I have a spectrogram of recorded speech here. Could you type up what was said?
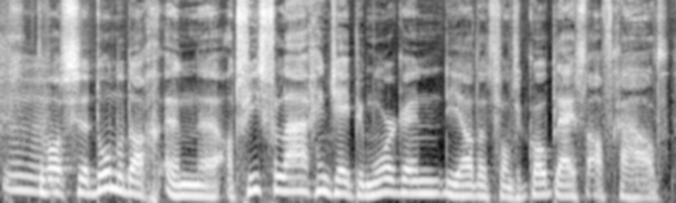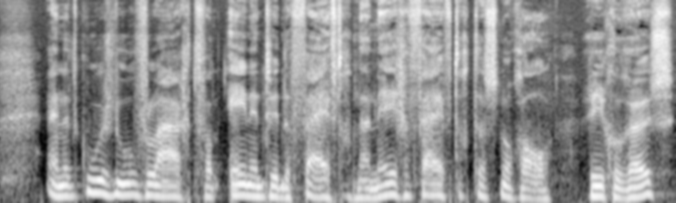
Mm. Er was uh, donderdag een adviesverlaging. JP Morgan die had het van zijn kooplijst afgehaald en het koersdoel verlaagd van 21,50 naar 9,50. Dat is nogal rigoureus.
